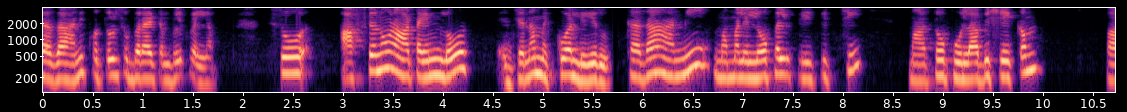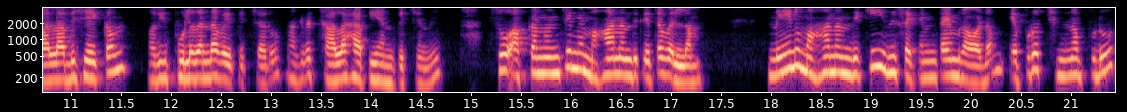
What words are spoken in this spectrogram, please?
కదా అని కొత్తూరు సుబ్బరాయ టెంపుల్‌కి వెళ్ళాం. సో, ఆఫ్టర్‌నూన్ ఆ టైంలో జనం ఎక్కువ లేరు కదా అని మమ్మల్ని లోపలికి పిలిపిచ్చి మాతో పూలాభిషేకం, పాలాభిషేకం మరియు పూలదండ వేపించారు నాకైతే చాలా హ్యాపీ అనిపించింది. సో, అక్కడి నుంచి మేము మహానందికి అయితే వెళ్ళాం. నేను మహానందికి ఇది సెకండ్ టైం రావడం. ఎప్పుడో చిన్నప్పుడు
